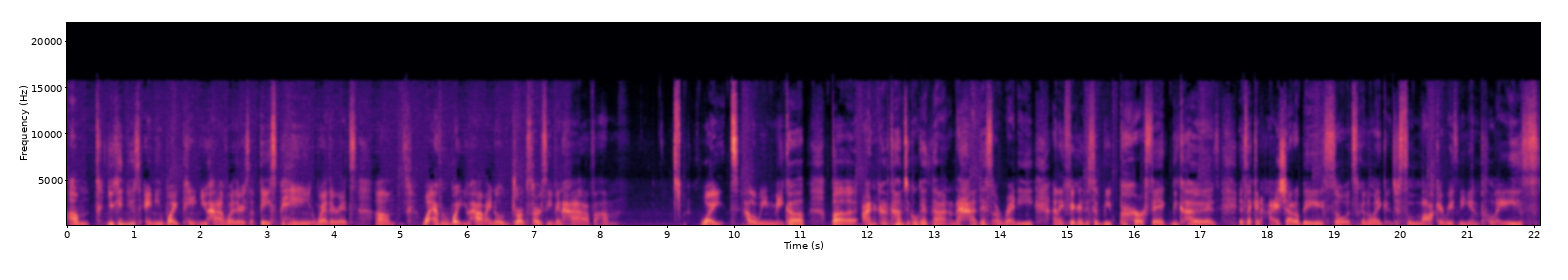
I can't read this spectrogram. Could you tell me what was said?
Um, you can use any white paint you have, whether it's a face paint, whether it's um, whatever white you have. I know drugstores even have um, white Halloween makeup, but I didn't have time to go get that. And I had this already, and I figured this would be perfect because it's like an eyeshadow base, so it's gonna like just lock everything in place.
